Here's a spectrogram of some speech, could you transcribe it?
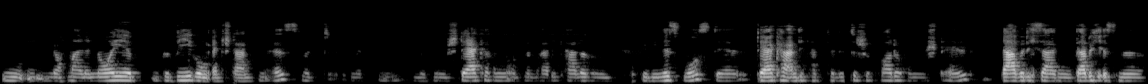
nochmal eine neue Bewegung entstanden ist mit, mit, mit einem stärkeren und einem radikaleren Feminismus, der stärker antikapitalistische Forderungen stellt. Da würde ich sagen, dadurch ist eine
